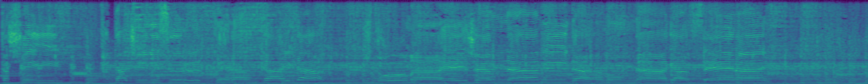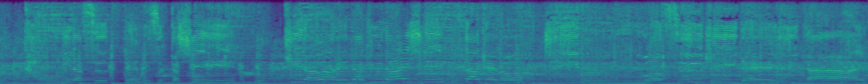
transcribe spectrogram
って難しい形にするって難解だ。人前じゃ涙も流せない。顔に出すって難しい。嫌われたくないし。だけど自分を好きでいたい。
